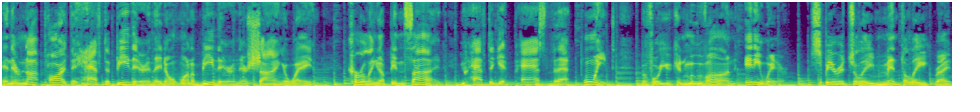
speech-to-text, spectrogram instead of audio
and they're not part, they have to be there and they don't want to be there and they're shying away and curling up inside. You have to get past that point before you can move on anywhere, spiritually, mentally, right?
